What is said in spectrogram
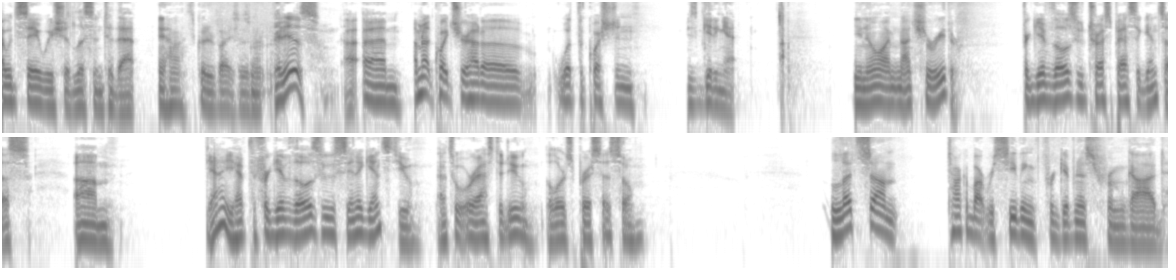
would say we should listen to that. Yeah, it's good advice, isn't it? It is. Uh, um, I'm not quite sure how to what the question is getting at. You know, I'm not sure either. Forgive those who trespass against us. Um, yeah, you have to forgive those who sin against you. That's what we're asked to do. The Lord's Prayer says so. Let's um, talk about receiving forgiveness from God.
